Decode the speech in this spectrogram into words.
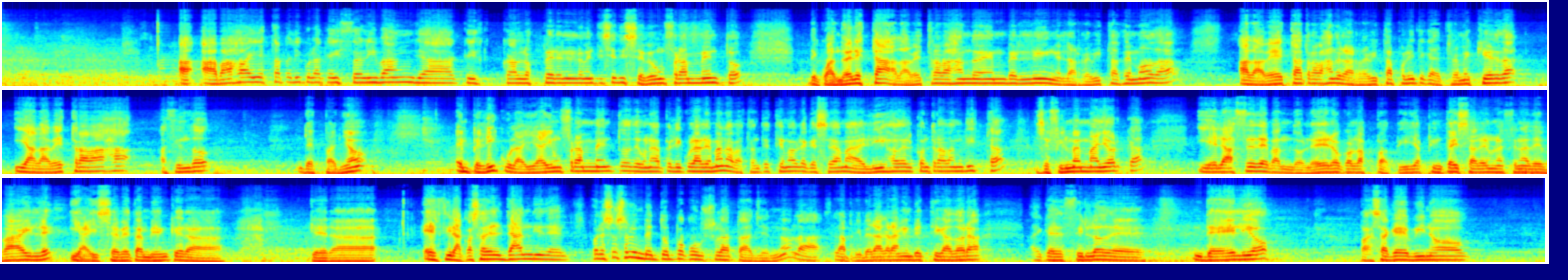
abajo hay esta película que hizo el Iván, ya que Carlos Pérez en el 97, y se ve un fragmento de cuando él está a la vez trabajando en Berlín en las revistas de moda, a la vez está trabajando en las revistas políticas de extrema izquierda y a la vez trabaja haciendo de español en película. Y hay un fragmento de una película alemana bastante estimable que se llama El hijo del contrabandista, que se filma en Mallorca y él hace de bandolero con las patillas pinta y sale en una escena de baile y ahí se ve también que era que era es decir, la cosa del dandy del. Por eso se lo inventó un poco Ursula Taller, ¿no? La, primera gran investigadora, hay que decirlo, de, de Helio. Pasa que vino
